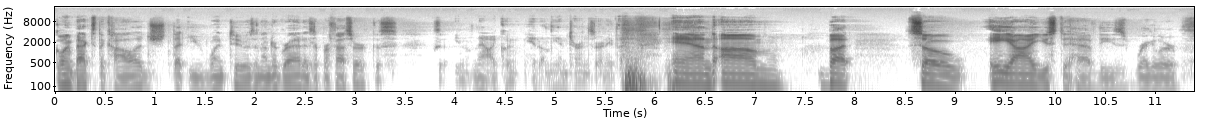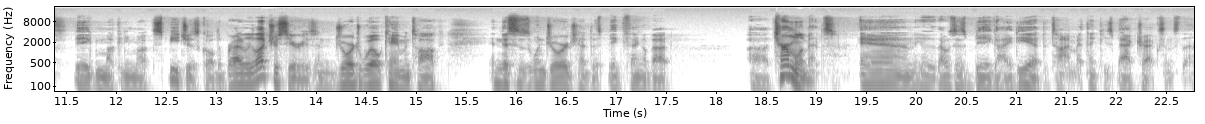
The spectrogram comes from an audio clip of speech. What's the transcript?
going back to the college that you went to as an undergrad as a professor, because you know, now I couldn't hit on the interns or anything. and um, but so AEI used to have these regular big muckety muck speeches called the Bradley Lecture Series, and George Will came and talked. And this is when George had this big thing about uh, term limits, and he, that was his big idea at the time. I think he's backtracked since then.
